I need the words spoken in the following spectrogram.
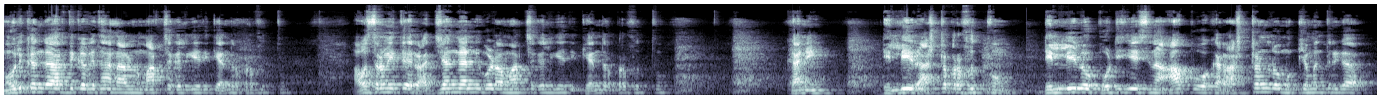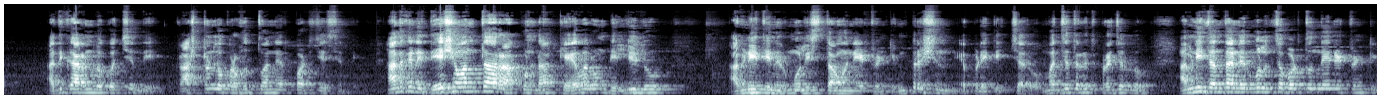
మౌలికంగా ఆర్థిక విధానాలను మార్చగలిగేది కేంద్ర ప్రభుత్వం. అవసరమైతే రాజ్యాంగాన్ని కూడా మార్చగలిగేది కేంద్ర ప్రభుత్వం. కానీ ఢిల్లీ రాష్ట్ర ప్రభుత్వం ఢిల్లీలో పోటీ చేసిన ఆపు ఒక రాష్ట్రంలో ముఖ్యమంత్రిగా అధికారంలోకి వచ్చింది. రాష్ట్రంలో ప్రభుత్వాన్ని ఏర్పాటు చేసింది. అందుకని దేశమంతా రాకుండా కేవలం ఢిల్లీలో అవినీతి నిర్మూలిస్తామనేటువంటి ఇంప్రెషన్ ఎప్పుడైతే ఇచ్చారో మధ్యతరగతి ప్రజల్లో అవినీతి అంతా నిర్మూలించబడుతుంది అనేటువంటి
